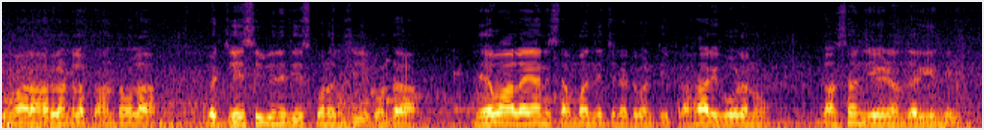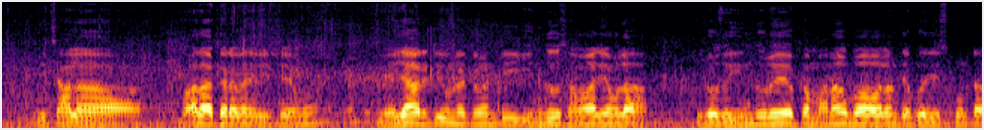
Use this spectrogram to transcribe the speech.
సుమారు ఆరు గంటల ప్రాంతంలో ఒక జేసీబీని తీసుకొని వచ్చి కొంత దేవాలయానికి సంబంధించినటువంటి ప్రహారీ గోడను ధ్వంసం చేయడం జరిగింది. ఇది చాలా బాధాకరమైన విషయము. మెజారిటీ ఉన్నటువంటి హిందూ సమాజంలో ఈరోజు హిందువుల యొక్క మనోభావాలను దెబ్బతీసుకుంటా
